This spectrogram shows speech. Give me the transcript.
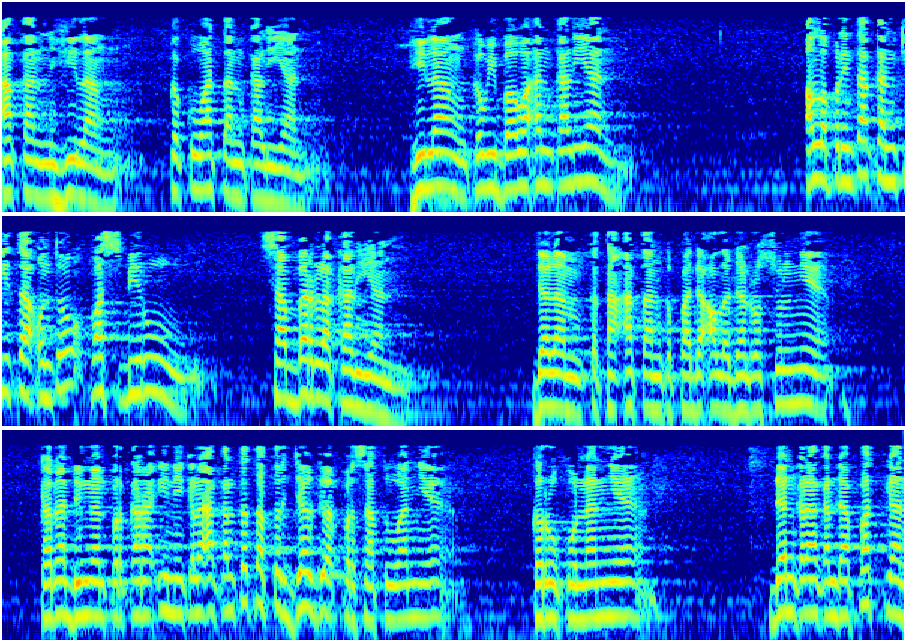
akan hilang kekuatan kalian hilang kewibawaan kalian. Allah perintahkan kita untuk wasbiru, sabarlah kalian dalam ketaatan kepada Allah dan Rasulnya. Karena dengan perkara ini kalian akan tetap terjaga persatuannya, kerukunannya, dan kalian akan dapatkan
